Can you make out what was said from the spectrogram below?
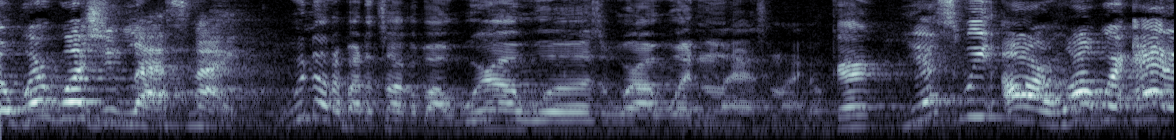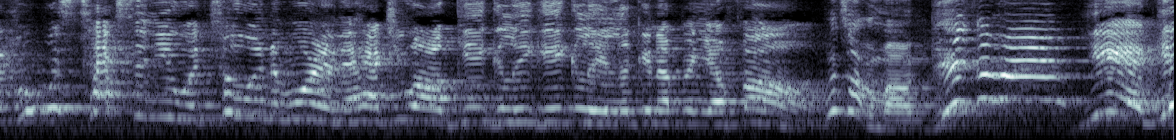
Joe, where was you last night? We're not about to talk about where I was or where I wasn't last night, okay? Yes, we are. While we're at it, who was texting you at 2 in the morning that had you all giggly giggly looking up in your phone? We're talking about giggling? Yeah, giggly!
